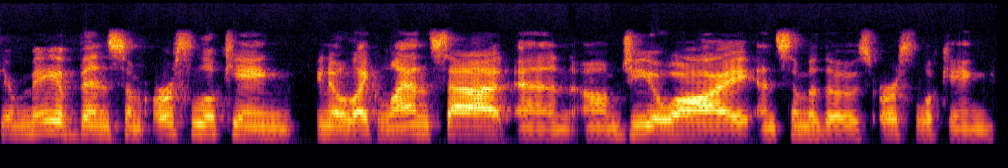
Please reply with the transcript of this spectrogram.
there may have been some Earth-looking, you know, like Landsat and um, GeoEye and some of those Earth-looking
